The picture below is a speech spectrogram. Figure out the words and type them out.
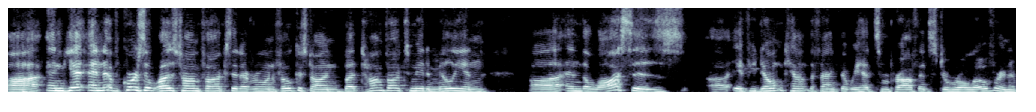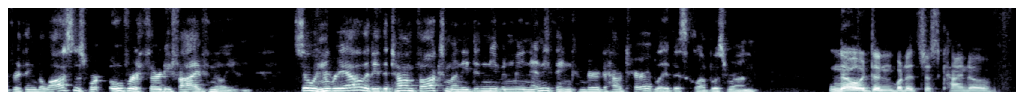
Uh, and yet, and of course, it was Tom Fox that everyone focused on, but Tom Fox made a million, uh, and the losses, uh, if you don't count the fact that we had some profits to roll over and everything, the losses were over 35 million. So in reality, the Tom Fox money didn't even mean anything compared to how terribly this club was run. No, it didn't, but it's just kind of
